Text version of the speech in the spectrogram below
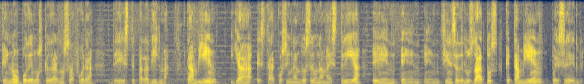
que no podemos quedarnos afuera de este paradigma. También ya está cocinándose una maestría en, ciencia de los datos, que también pues el,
